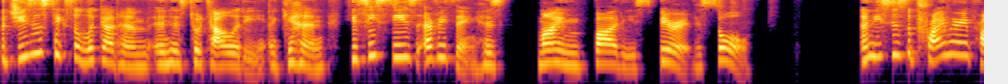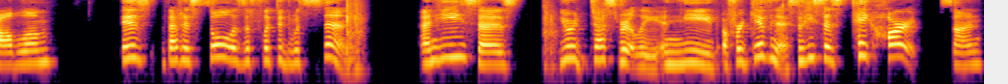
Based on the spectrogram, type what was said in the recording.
But Jesus takes a look at him in his totality again, because he sees everything his mind, body, spirit, his soul. And he sees the primary problem is that his soul is afflicted with sin. And he says, You're desperately in need of forgiveness. So he says, Take heart, son.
